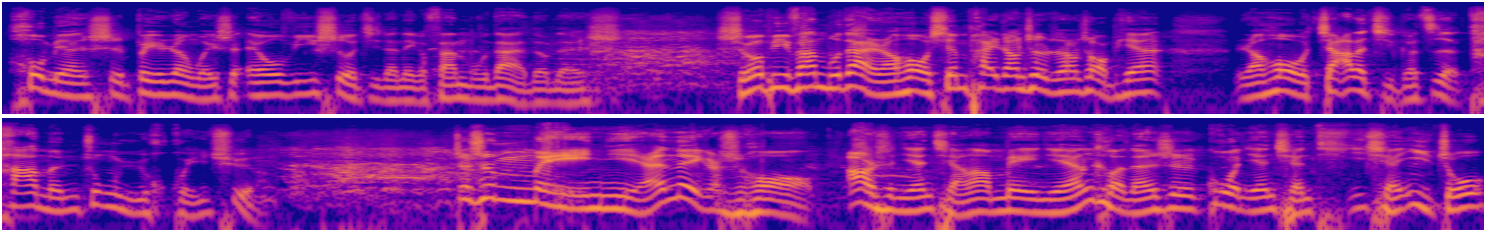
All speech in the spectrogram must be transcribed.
后面是被认为是 LV 设计的那个帆布袋，对不对？蛇皮帆布袋，然后先拍张这张照片，然后加了几个字：“他们终于回去了。”这是每年那个时候，二十年前了，每年可能是过年前提前一周。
